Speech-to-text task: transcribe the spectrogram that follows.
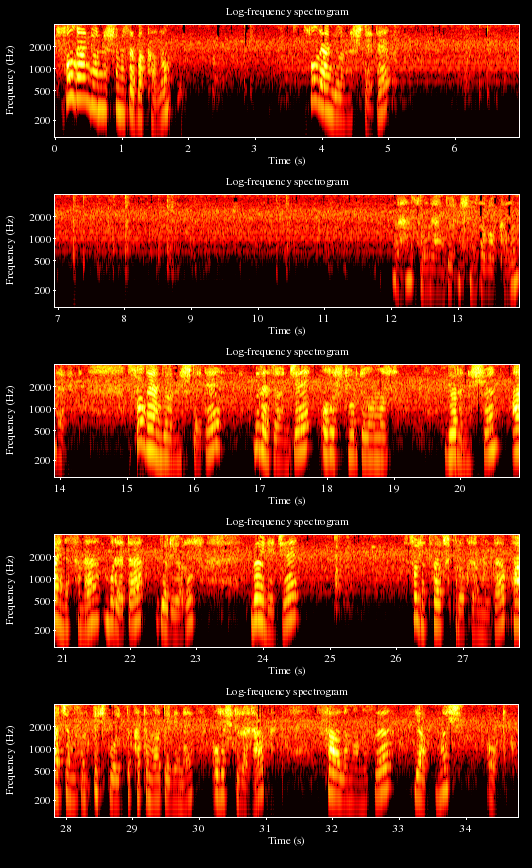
Sol yan görünüşümüze bakalım. Sol yan görünüşte de ben sol yan görünüşümüze bakalım. Evet. Sol yan görünüşte de biraz önce oluşturduğumuz görünüşün aynısını burada görüyoruz. Böylece SolidWorks programında parçamızın 3 boyutlu katı modelini oluşturarak sağlamamızı yapmış olduk.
